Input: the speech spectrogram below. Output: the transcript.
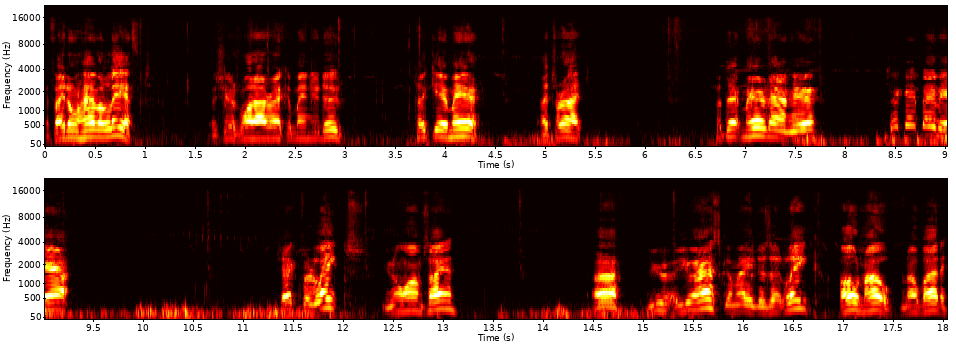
if they don't have a lift, which here's what I recommend you do. Take your mirror. That's right. Put that mirror down here. Check that baby out. Check for leaks. You know what I'm saying? Uh, you you ask them, hey, does it leak? Oh no, nobody.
